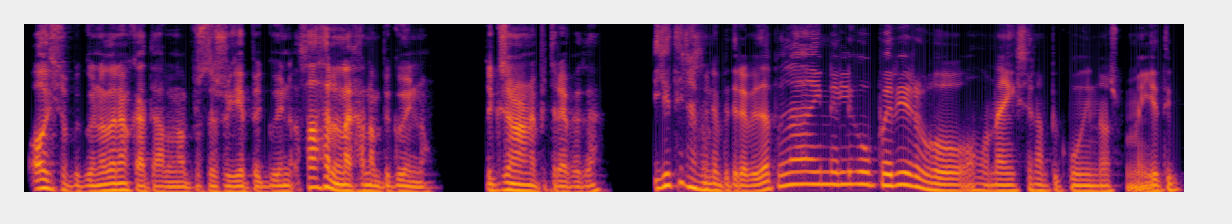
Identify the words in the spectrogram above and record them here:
Όχι στο πιγκουίνο, δεν έχω κάτι άλλο να προσθέσω για πιγκουίνο. Θα ήθελα να είχα ένα πιγκουίνο. Δεν ξέρω αν επιτρέπεται. Γιατί να μην επιτρέπεται, απλά είναι λίγο περίεργο να έχεις ένα πιγκουίνο, ας πούμε. Γιατί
